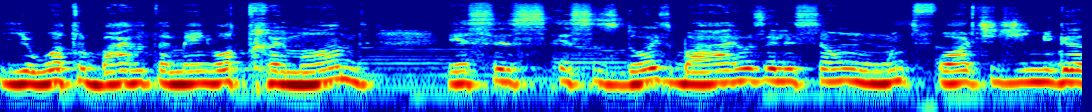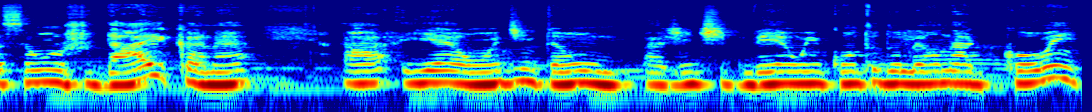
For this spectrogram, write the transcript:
E o outro bairro também, Autremont. Esses, esses dois bairros, eles são muito fortes de imigração judaica, né? Ah, e é onde, então, a gente vê o encontro do Leonard Cohen.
